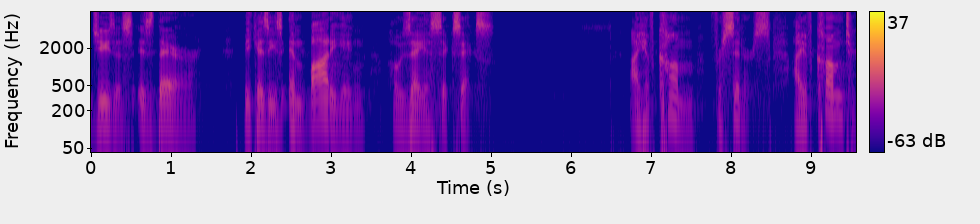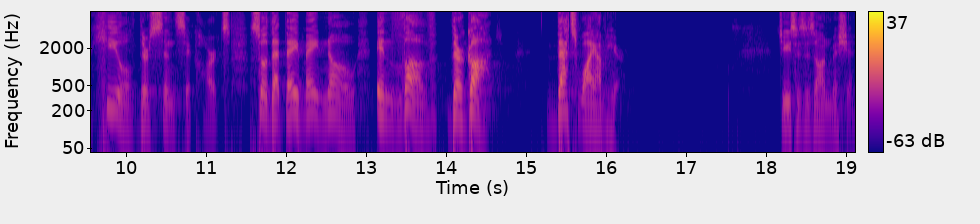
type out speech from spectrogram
Jesus is there because he's embodying Hosea 6 6. I have come for sinners. I have come to heal their sin sick hearts so that they may know and love their God. That's why I'm here. Jesus is on mission.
